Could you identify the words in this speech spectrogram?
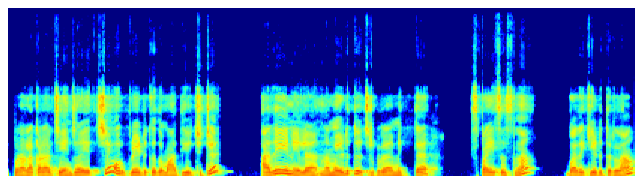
இப்போ நல்லா கலர் சேஞ்ச் ஆயிடுச்சு ஒரு பிளேட்டுக்கு இதை மாற்றி வச்சுட்டு அதே எண்ணெயில் நம்ம எடுத்து வச்சுருக்கிற மித்த ஸ்பைசஸ்லாம் வதக்கி எடுத்துடலாம்.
